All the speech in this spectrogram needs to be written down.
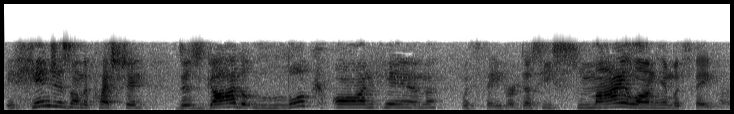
It hinges on the question does God look on him with favor? Does he smile on him with favor?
